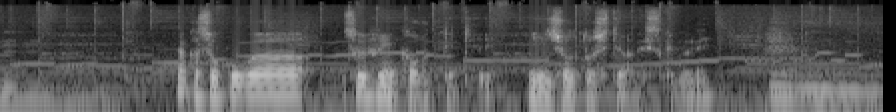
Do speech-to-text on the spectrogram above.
ーうん。なんかそこがそういう風に変わってて、印象としてはですけどね。うん。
